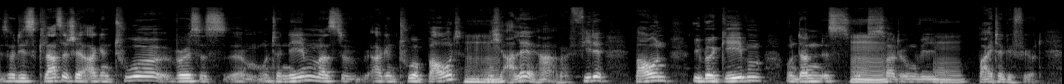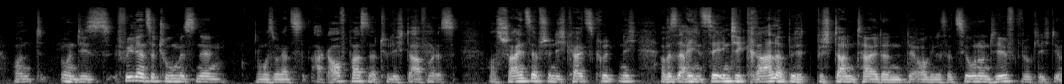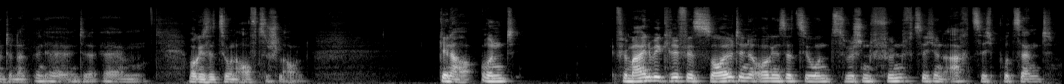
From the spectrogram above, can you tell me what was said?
so dieses klassische Agentur versus ähm, Unternehmen, was also Agentur baut, mhm. nicht alle, ja, aber viele bauen, übergeben und dann ist, wird mhm. es halt irgendwie mhm. weitergeführt. Und, und dieses Freelancertum ist ein, da muss man ganz arg aufpassen, natürlich darf man das aus Scheinselbstständigkeitsgründen nicht, aber es ist eigentlich ein sehr integraler Bestandteil dann der Organisation und hilft wirklich, die Interna äh, Inter, ähm, Organisation aufzuschlauen. Genau, und für meine Begriffe sollte eine Organisation zwischen 50 und 80 Prozent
